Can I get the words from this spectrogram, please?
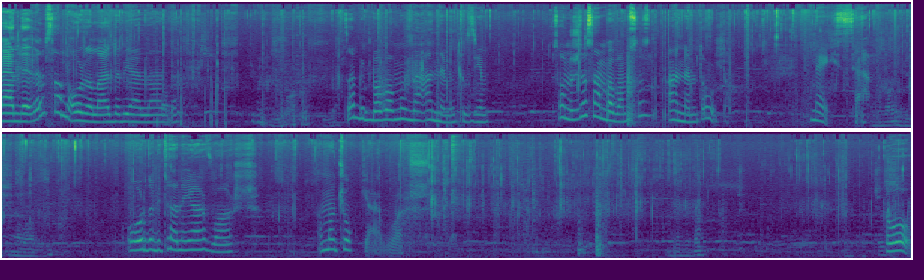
Ben dedim sana oralarda bir yerlerde. Tabii babamın ve annemin kızıyım. Sonuçta sen babamsın, annem de orada. Neyse. Orada bir tane yer var. Ama çok yer var. Oo.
